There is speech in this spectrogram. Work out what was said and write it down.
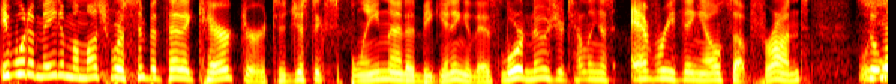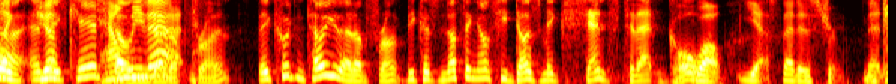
It would have made him a much more sympathetic character to just explain that at the beginning of this. Lord knows you're telling us everything else up front. So Well, yeah, like and just they can't tell, tell me you that. up front. They couldn't tell you that up front because nothing else he does makes sense to that goal. Well, yes, that is true. That none of it-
